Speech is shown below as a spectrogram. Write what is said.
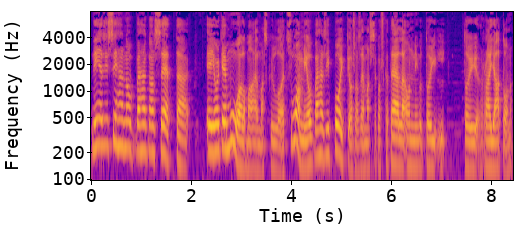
Niin ja siis sehän on vähän kans se, että ei oikein muualla maailmassa kyllä ole. Et Suomi on vähän siinä poikkeusasemassa, koska täällä on niinku toi, toi rajaton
